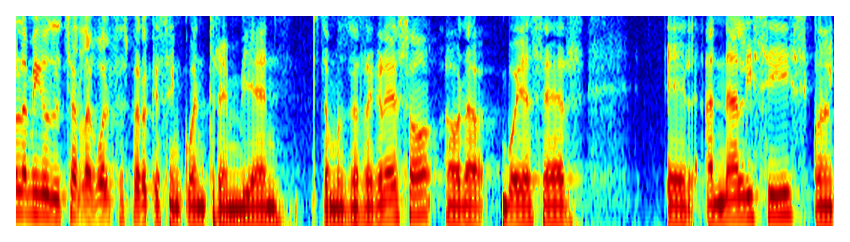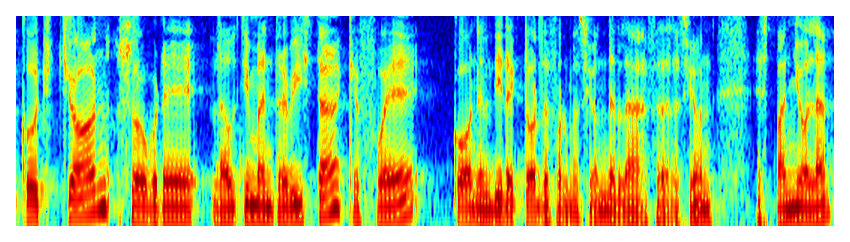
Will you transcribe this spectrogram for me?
Hola amigos de Charla Golf, espero que se encuentren bien. Estamos de regreso. Ahora voy a hacer el análisis con el coach John sobre la última entrevista que fue con el director de formación de la Federación Española,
